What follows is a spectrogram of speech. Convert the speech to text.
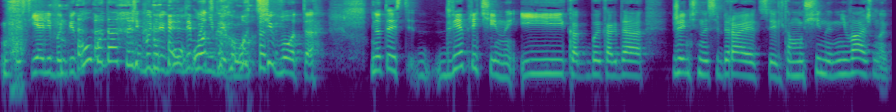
То есть я либо бегу куда-то, либо бегу Либо от, бегу. от чего-то. Ну, то есть две причины. И как бы когда женщины собираются, или там мужчины, неважно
